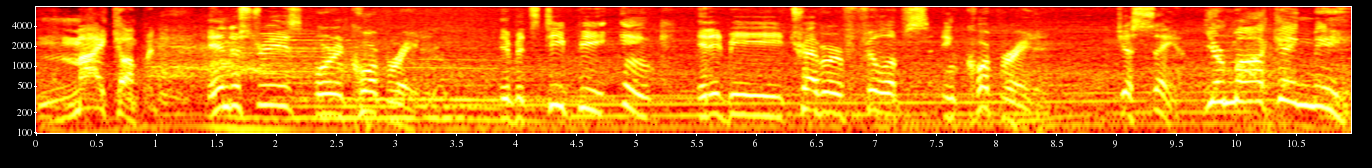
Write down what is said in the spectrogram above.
My company. Industries or Incorporated? If it's TP Inc., it'd be Trevor Philips Incorporated. Just saying. You're mocking me.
